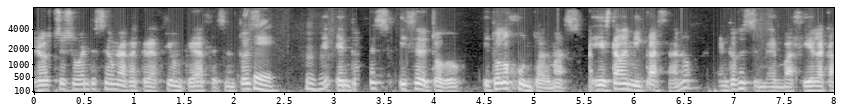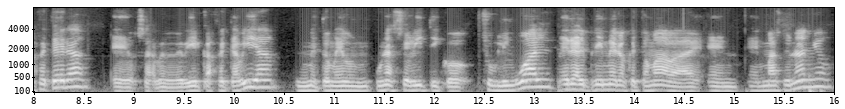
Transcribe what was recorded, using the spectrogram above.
Pero eso seguramente sea una recreación que haces. Entonces, Sí. Entonces hice de todo, y todo junto además. Y estaba en mi casa, ¿no? Entonces me vacié la cafetera, eh, o sea, me bebí el café que había, me tomé un, un ansiolítico sublingual, era el primero que tomaba en, en más de un año.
